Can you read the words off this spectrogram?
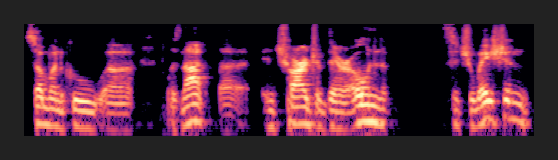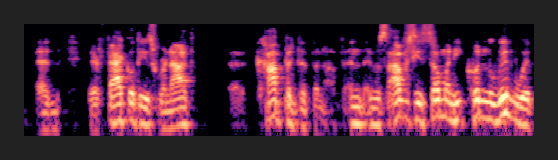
someone who uh, was not uh, in charge of their own situation and their faculties were not uh, competent enough. And it was obviously someone he couldn't live with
